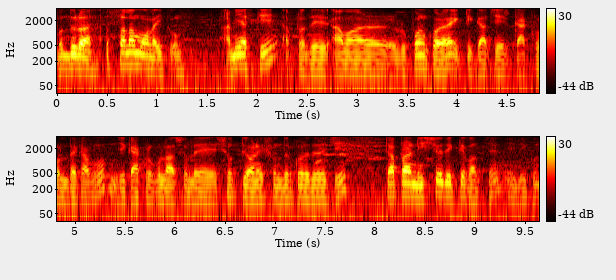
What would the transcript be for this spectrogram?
বন্ধুরা আসসালামু আলাইকুম। আমি আজকে আপনাদের আমার রোপণ করা একটি গাছের কাঁকরোল দেখাবো। যে কাঁকরোলগুলো আসলে সত্যি অনেক সুন্দর করে ধরেছি। তো আপনারা নিশ্চয়ই দেখতে পাচ্ছেন, এই দেখুন,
